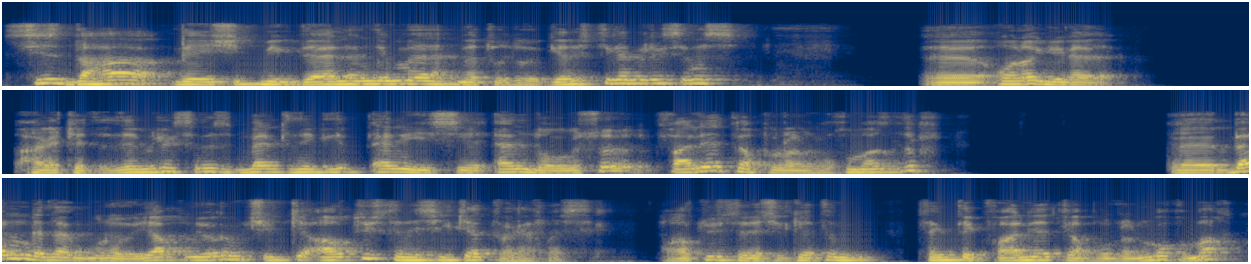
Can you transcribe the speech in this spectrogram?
Siz daha değişik bir değerlendirme metodu geliştirebilirsiniz. Ee, ona göre hareket edebilirsiniz. Belki de gidip en iyisi, en doğrusu faaliyet raporlarını okumazdır. Ee, ben neden bunu yapmıyorum? Çünkü 600 tane şirket var arkadaşlar. 600 tane şirketin tek tek faaliyet raporlarını okumak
